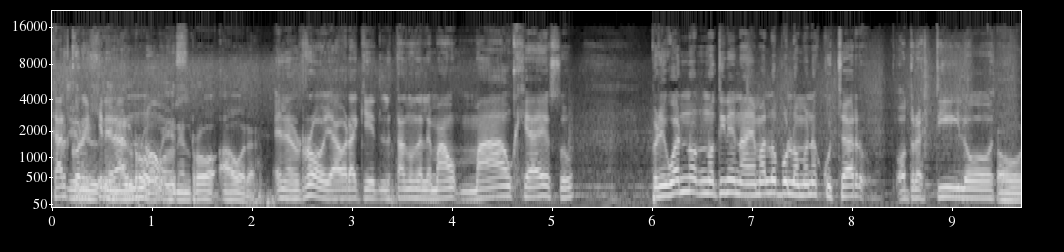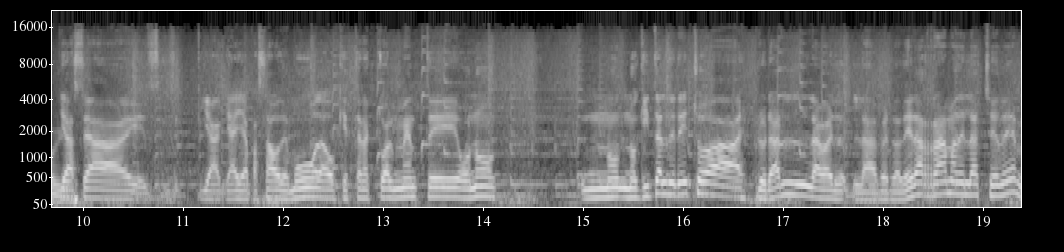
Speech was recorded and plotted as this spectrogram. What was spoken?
hardcore en, el- general el rock, no. en el rock ahora. en el rock y ahora que le están dándole más, más auge a eso. Pero igual no, no tiene nada de malo por lo menos escuchar otro estilo, Obvio. ya sea eh, ya que haya pasado de moda o que estén actualmente o no. No, no quita el derecho a explorar la, ver- la verdadera rama del HDM.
